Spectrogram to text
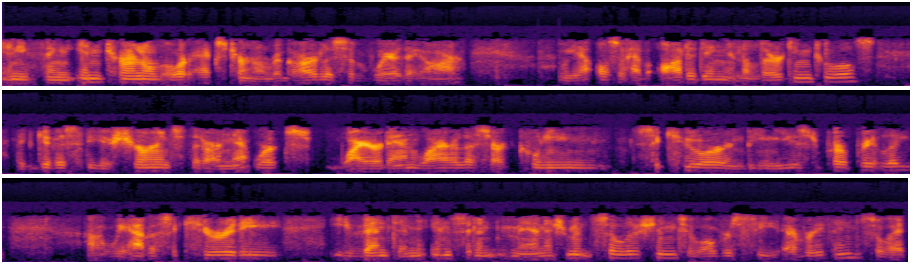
anything internal or external, regardless of where they are. We also have auditing and alerting tools that give us the assurance that our networks, wired and wireless, are clean, secure, and being used appropriately. Uh, we have a security event and incident management solution to oversee everything so it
